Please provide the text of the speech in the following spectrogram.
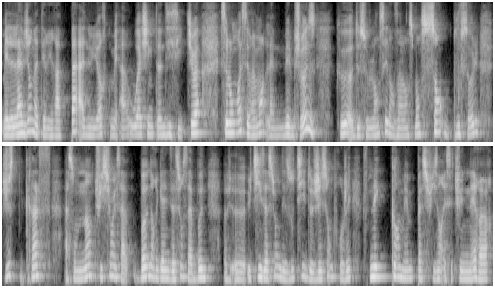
Mais l'avion n'atterrira pas à New York, mais à Washington DC. Tu vois, selon moi, c'est vraiment la même chose que de se lancer dans un lancement sans boussole, juste grâce à son intuition et sa bonne organisation, sa bonne euh, euh, utilisation des outils de gestion de projet, ce n'est quand même pas suffisant et c'est une erreur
